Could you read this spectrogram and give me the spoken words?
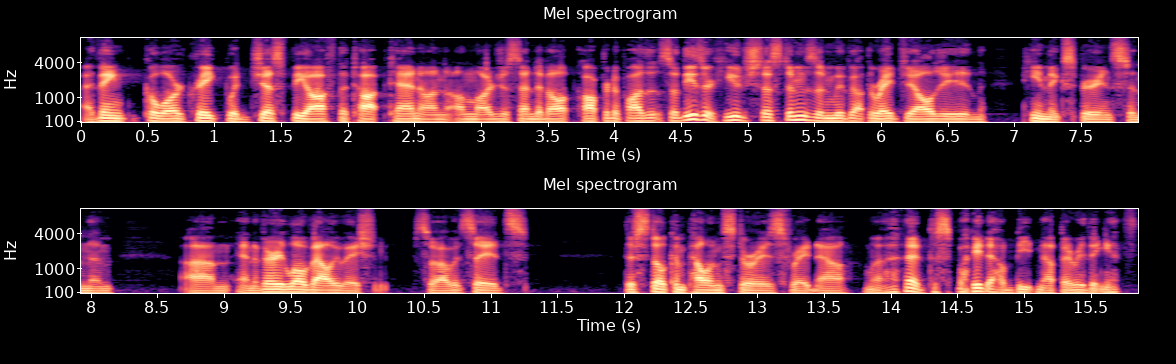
I think Galore Creek would just be off the top 10 on, on largest undeveloped copper deposits. So these are huge systems, and we've got the right geology and team experience in them, um, and a very low valuation. So I would say it's there's still compelling stories right now, despite how beaten up everything is.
